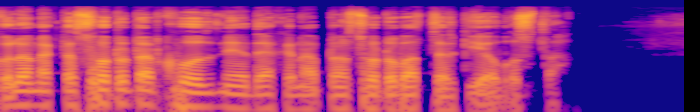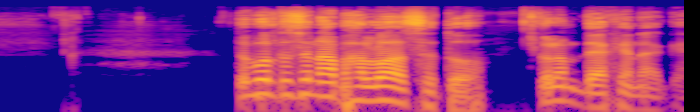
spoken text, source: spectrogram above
বললাম, একটা ছোটটার খোঁজ নিয়ে দেখেন আপনার ছোট বাচ্চার কি অবস্থা? তো বলতেছে, না, ভালো আছে তো। বললাম, দেখেন আগে।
